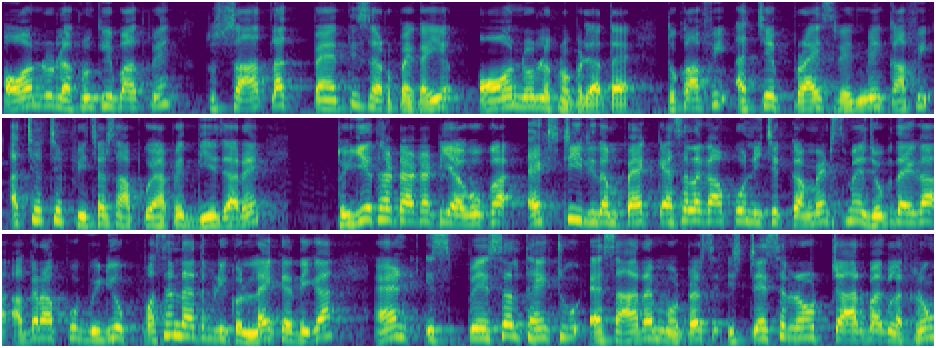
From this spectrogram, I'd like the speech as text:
ऑन रोड लखनऊ की बात करें तो सात लाख पैंतीस हज़ार रुपये का ये ऑन रोड लखनऊ पर जाता है। तो काफ़ी अच्छे प्राइस रेंज में, काफ़ी अच्छे अच्छे फीचर्स आपको यहाँ पे दिए जा रहे हैं। तो ये था टाटा टियागो का एक्स टी रिदम पैक कैसा लगा आपको नीचे कमेंट्स में जो बताएगा अगर आपको वीडियो पसंद आए तो वीडियो को लाइक कर देगा and special thank to S R M motors station road Char Bagh Lucknow,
